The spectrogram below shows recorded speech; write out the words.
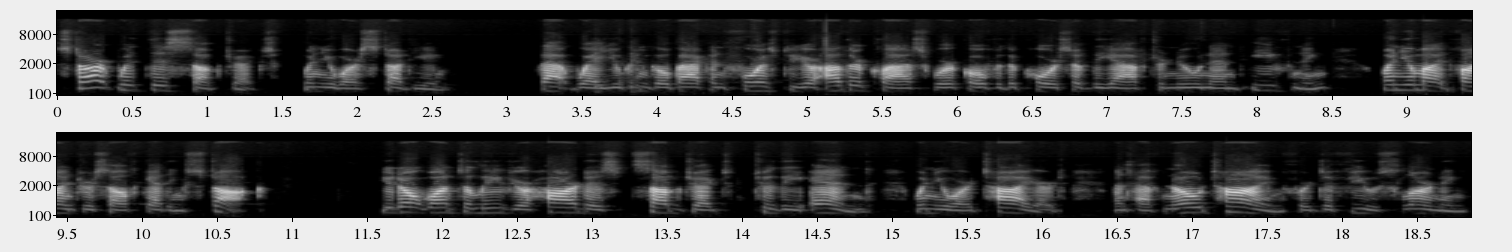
start with this subject when you are studying. That way, you can go back and forth to your other classwork over the course of the afternoon and evening when you might find yourself getting stuck. You don't want to leave your hardest subject to the end when you are tired and have no time for diffuse learning.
